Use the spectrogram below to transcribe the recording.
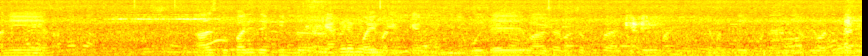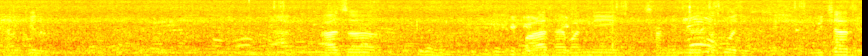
आणि आज दुपारी देखील मुंबईमध्ये बोलते बाळासाहेबांचा पुतळा आहे तिथेही माननीय मुख्यमंत्री मोदयांनी अभिवादन त्या ठिकाणी केलं. आज बाळासाहेबांनी सांगितलेले तत्व जे विचार जे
